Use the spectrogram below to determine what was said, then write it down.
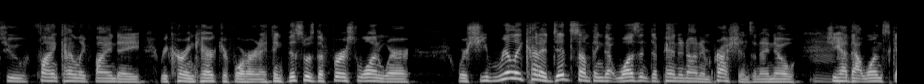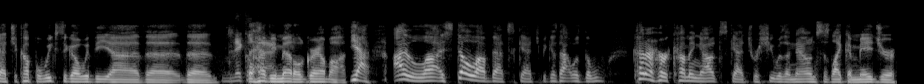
to find kindly find a recurring character for her. And I think this was the first one where where she really kind of did something that wasn't dependent on impressions. And I know mm. she had that one sketch a couple weeks ago with the uh, the the, the heavy metal grandma. Yeah, I love I still love that sketch because that was the kind of her coming out sketch where she was announced as like a major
